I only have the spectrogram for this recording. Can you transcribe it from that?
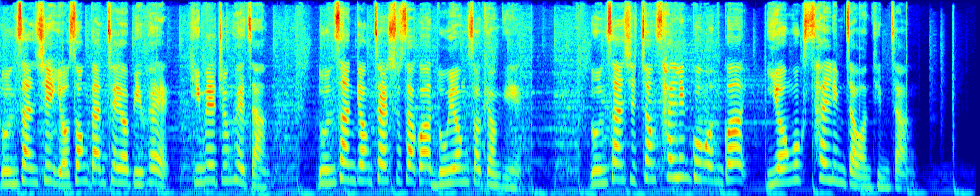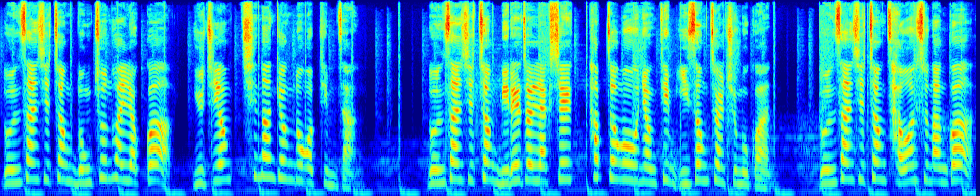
논산시 여성단체협의회 김혜중 회장, 논산경찰 수사과 노영서 경위, 논산시청 산림공원과 이영욱 산림자원팀장, 논산시청 농촌활력과 유지영 친환경농업팀장, 논산시청 미래전략실 탑정호 운영팀 이성철 주무관, 논산시청 자원순환과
